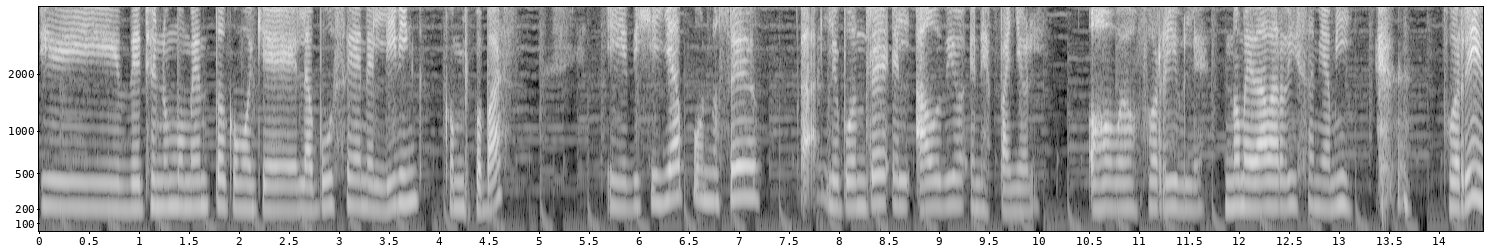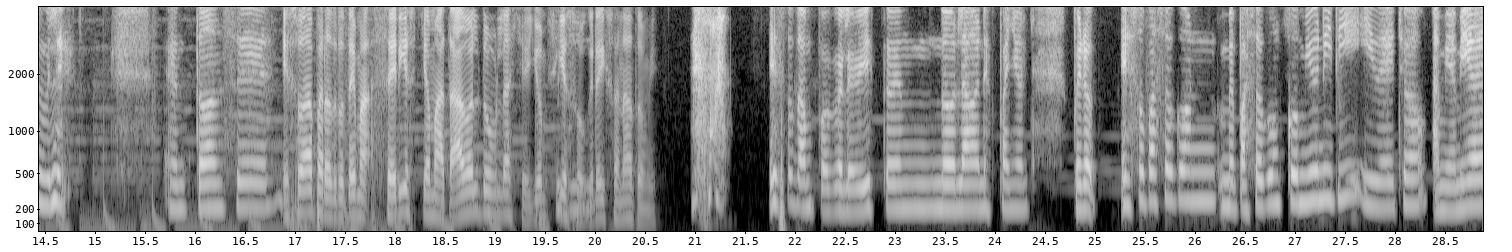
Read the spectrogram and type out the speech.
Y de hecho, en un momento, como que la puse en el living con mis papás. Y dije, ya, pues no sé. ah, le pondré el audio en español. Oh, weón, fue horrible. No me daba risa ni a mí. fue horrible. Entonces, Eso da para otro tema. Series que ha matado el doblaje. Yo Sí. empiezo, Grey's Anatomy. Eso tampoco lo he visto en doblado en español. Pero eso pasó con, me pasó con Community y de hecho a mi amiga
